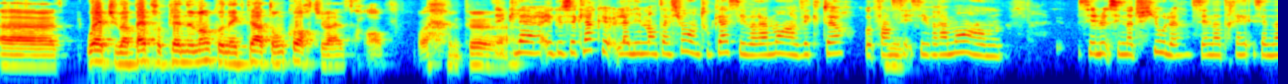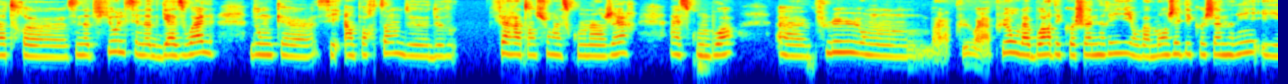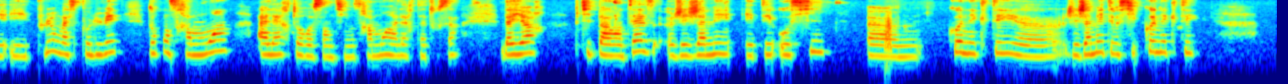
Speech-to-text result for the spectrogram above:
euh, ouais, tu vas pas être pleinement connecté à ton corps, tu vas être oh, un peu C'est clair et que c'est clair que l'alimentation en tout cas, c'est vraiment un vecteur, enfin mm. c'est vraiment un c'est notre fuel, c'est notre, c'est notre, c'est notre fuel, c'est notre gasoil. Donc, c'est important de, de, faire attention à ce qu'on ingère, à ce qu'on mm. boit. Euh, plus on voilà, plus voilà, plus on va boire des cochonneries, on va manger des cochonneries et, et, plus on va se polluer. Donc on sera moins alerte au ressenti, on sera moins alerte à tout ça. D'ailleurs, petite parenthèse, j'ai jamais été aussi euh, connectée, euh, j'ai jamais été aussi connectée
